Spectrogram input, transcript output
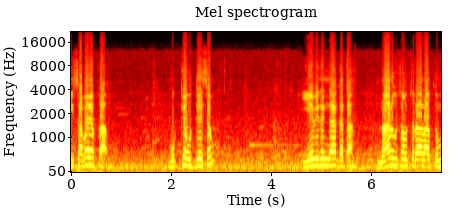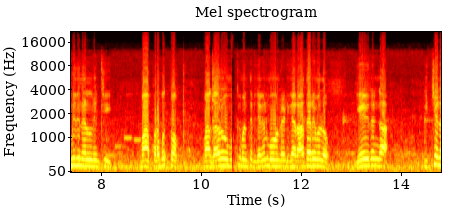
ఈ సభ యొక్క ముఖ్య ఉద్దేశం ఏ విధంగా గత నాలుగు సంవత్సరాల తొమ్మిది నెలల నుంచి మా ప్రభుత్వం మా గౌరవ ముఖ్యమంత్రి జగన్మోహన్ రెడ్డి గారి ఆధ్వర్యంలో ఏ విధంగా ఇచ్చిన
